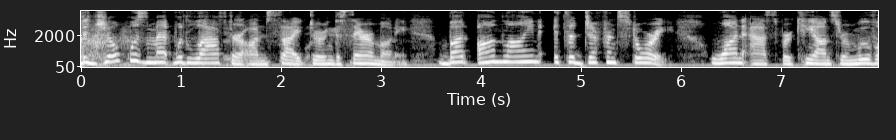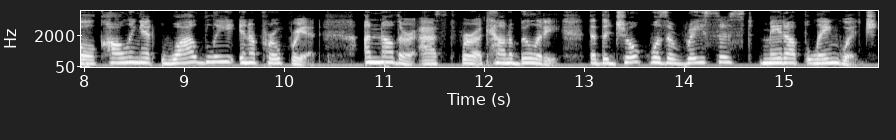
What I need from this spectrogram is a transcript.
The joke was met with laughter on site during the ceremony, but online, it's a different story. One asked for Keon's removal, calling it wildly inappropriate. Another asked for accountability, that the joke was a racist, made up language.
